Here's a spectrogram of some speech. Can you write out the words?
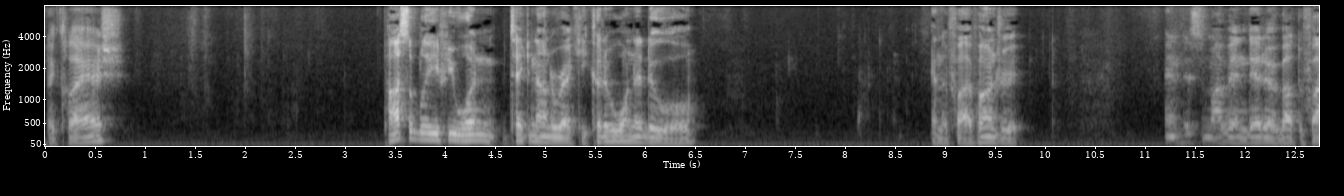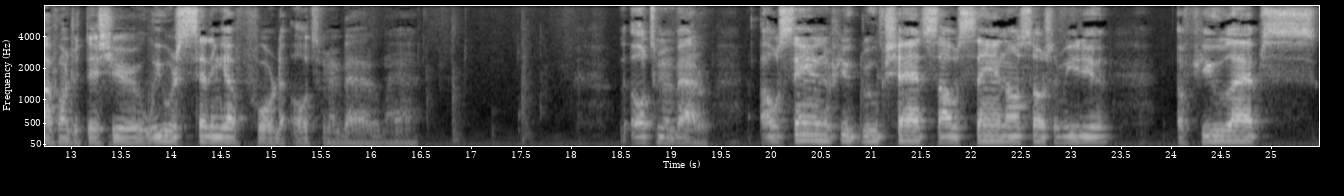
The Clash. Possibly, if he wasn't taking out the wreck, he could have won the duel and the 500. And this is my vendetta about the 500 this year. We were setting up for the ultimate battle, man. The ultimate battle. I was saying in a few group chats, I was saying on social media, a few laps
